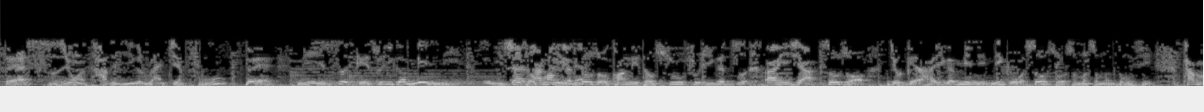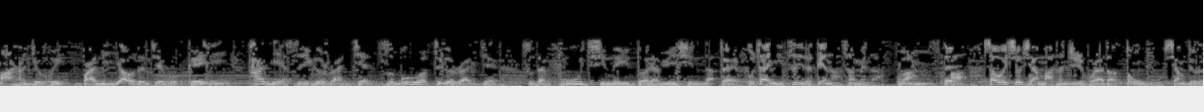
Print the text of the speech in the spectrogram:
对来使用了他的一个软件服务。对，你是给出一个命令，你在搜索框里面它那个搜索框里头输出一个字，按一下搜索，你就给他一个命令，你给我搜索什么什么东西，他马上就会把你要的结果给你。它也是一个软件，只不过这个软件是在服务器那一端运行的。对，不在你自己的电脑上面的，是吧？嗯对好，稍微休息啊，马上继续回来到东吴相对论。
